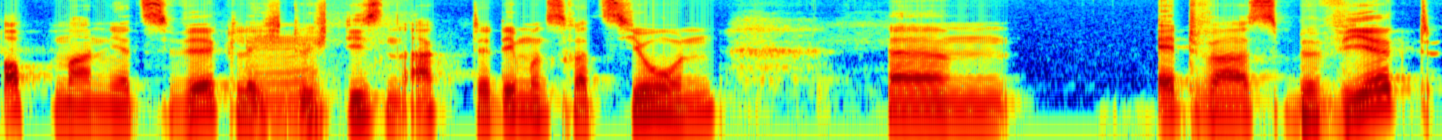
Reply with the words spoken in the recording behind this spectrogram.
ob man jetzt wirklich Mhm. durch diesen Akt der Demonstration ähm, etwas bewirkt,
